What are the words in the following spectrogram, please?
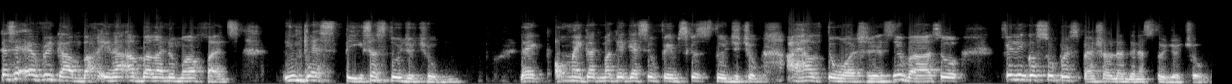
Kasi every comeback, inaabangan ng mga fans yung guesting sa Studio Tube. Like, oh my God, mag-guest yung Fames ko sa Studio Tube. I have to watch this, di ba? So, feeling ko super special na din ang Studio Tube.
